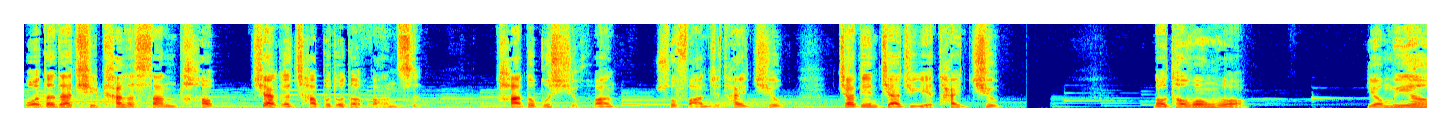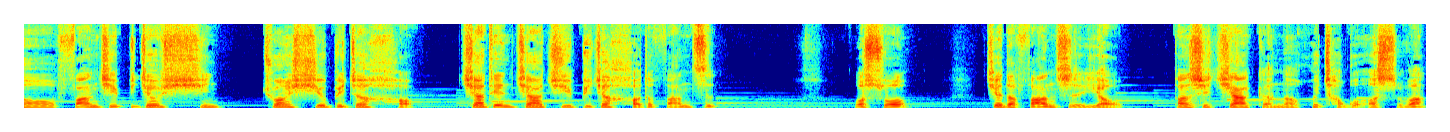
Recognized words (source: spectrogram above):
我带他去看了三套价格差不多的房子，他都不喜欢，说房子太旧，家电家具也太旧。老头问我。有没有房子比较新、装修比较好、家电家具比较好的房子？我说，这的房子有，但是价格呢会超过二十万。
